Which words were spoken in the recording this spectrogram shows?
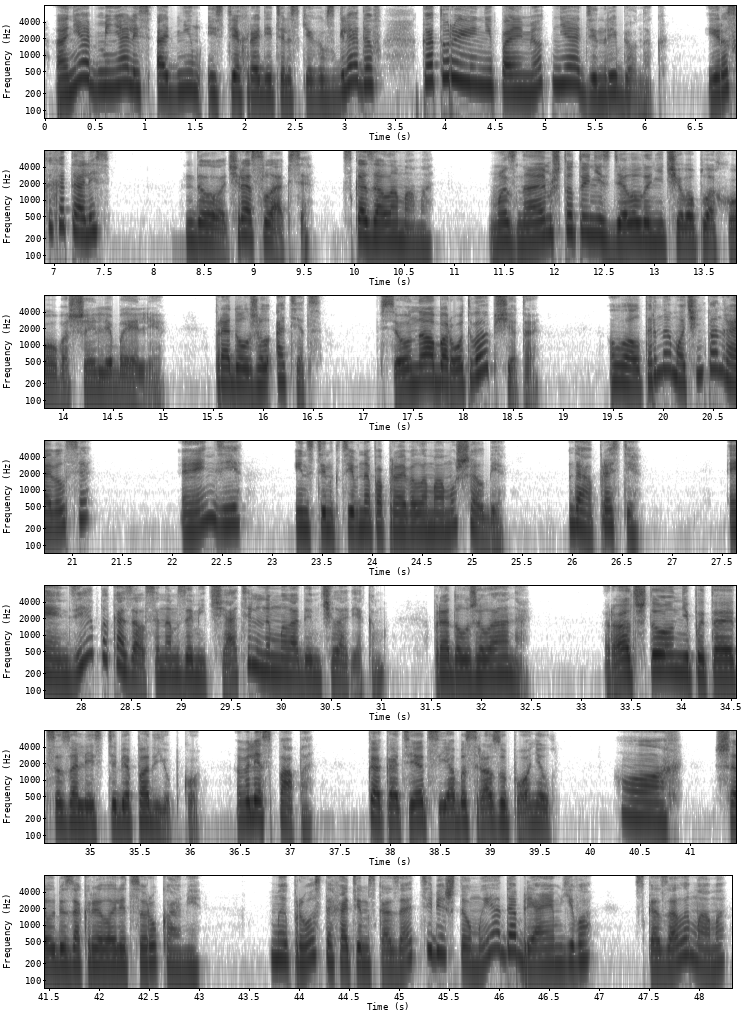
Они обменялись одним из тех родительских взглядов, которые не поймет ни один ребенок, и расхохотались. «Дочь, расслабься», — сказала мама. «Мы знаем, что ты не сделала ничего плохого, Шелли Белли», — продолжил отец. Все наоборот вообще-то». «Уолтер нам очень понравился». «Энди», — инстинктивно поправила маму Шелби. «Да, прости». «Энди показался нам замечательным молодым человеком», — продолжила она. «Рад, что он не пытается залезть тебе под юбку», — влез папа. «Как отец, я бы сразу понял». «Ох, Шелби закрыла лицо руками. «Мы просто хотим сказать тебе, что мы одобряем его», — сказала мама.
